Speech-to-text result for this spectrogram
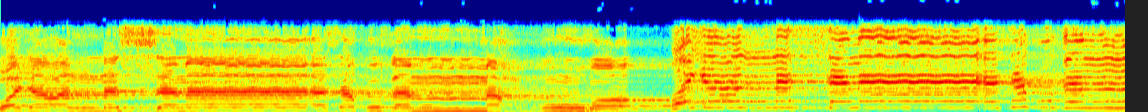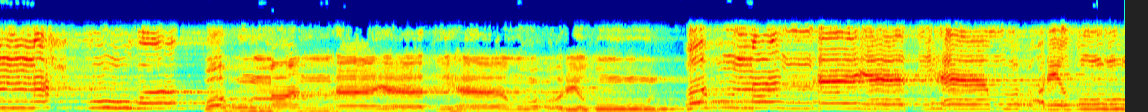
وجعلنا السماء سقفا محفوظا. وجعلنا السماء سقفا محفوظا. وهم عن آياتها معرضون. وهم عن آياتها معرضون.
